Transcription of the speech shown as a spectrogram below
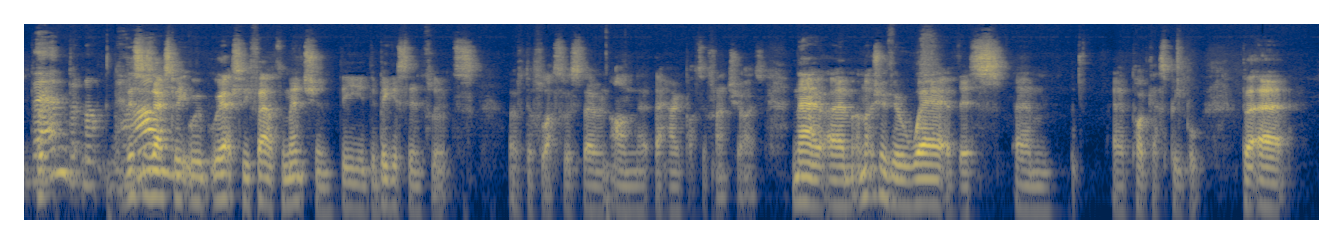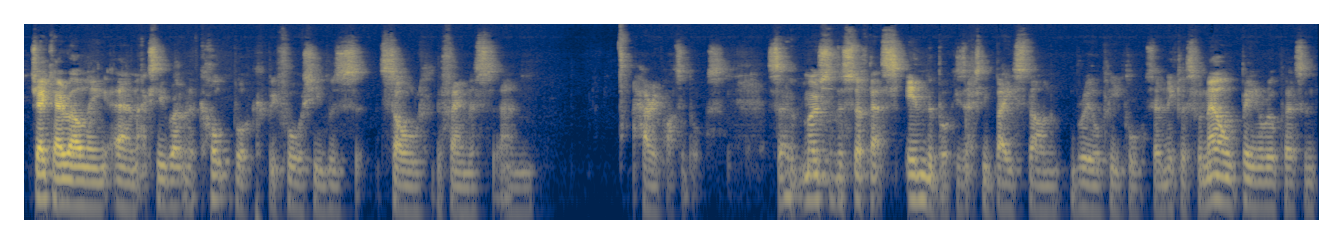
then but, not now? this is actually we, we actually failed to mention the the biggest influence of the Philosopher's Stone on the, the Harry Potter franchise. Now, um, I'm not sure if you're aware of this, um, uh, podcast people, but uh, J.K. Rowling um, actually wrote an occult book before she was sold the famous um, Harry Potter books. So most of the stuff that's in the book is actually based on real people. So Nicholas Flamel being a real person,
